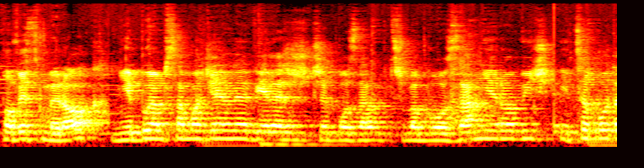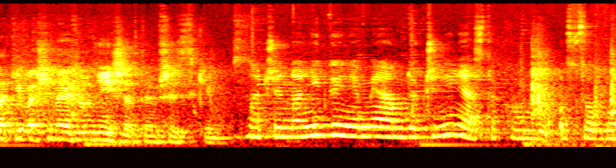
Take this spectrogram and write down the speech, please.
powiedzmy rok nie byłem samodzielny, wiele rzeczy było za, trzeba było za mnie robić i co było takie właśnie najdrudniejsze w tym wszystkim. Znaczy, no nigdy nie miałam do czynienia z taką osobą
